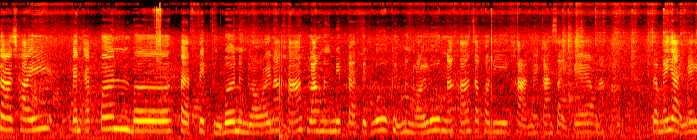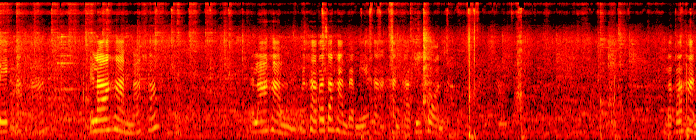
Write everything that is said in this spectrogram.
จะใช้เป็นแอปเปิลเบอร์ 80 ถึงเบอร์ 100 นะคะ รังหนึ่งมี 80 ลูกถึง 100 ลูกนะคะ จะพอดีค่ะในการใส่แก้วนะคะ จะไม่ใหญ่ไม่เล็กนะคะ เวลาหั่นนะคะ เวลาหั่นนะคะก็จะหั่นแบบนี้ค่ะ หั่นขาครึ่งก่อน แล้วก็หั่น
